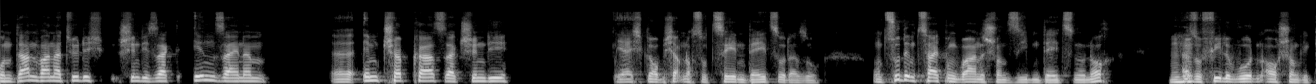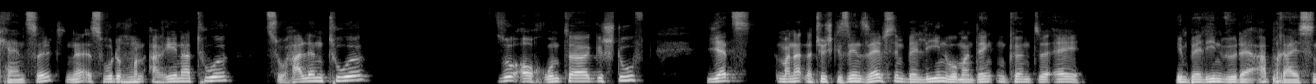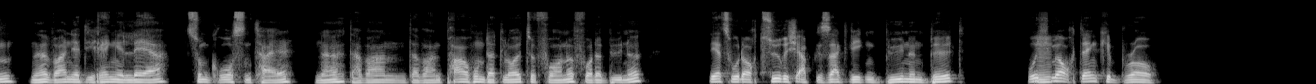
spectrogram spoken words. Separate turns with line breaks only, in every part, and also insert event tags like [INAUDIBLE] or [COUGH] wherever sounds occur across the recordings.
Und dann war natürlich, Shindy sagt, in seinem, äh, im Chöpcast sagt Shindy, ja, ich glaube, ich habe noch so zehn Dates oder so. Und zu dem Zeitpunkt waren es schon sieben Dates nur noch. Mhm. Also viele wurden auch schon gecancelt. Ne? Es wurde mhm. von Arena-Tour zu Hallentour so auch runtergestuft. Jetzt, man hat natürlich gesehen, selbst in Berlin, wo man denken könnte, ey, in Berlin würde er abreißen, ne, waren ja die Ränge leer zum großen Teil. Ne? Da waren, da waren ein paar hundert Leute vorne vor der Bühne. Jetzt wurde auch Zürich abgesagt wegen Bühnenbild, wo mhm. ich mir auch denke, Bro,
